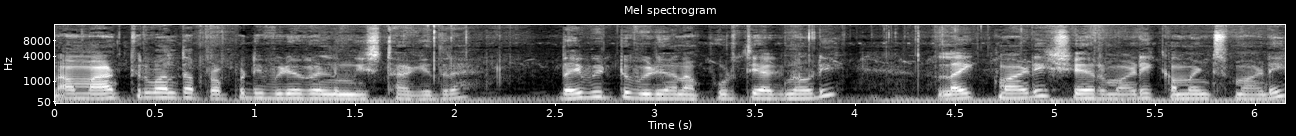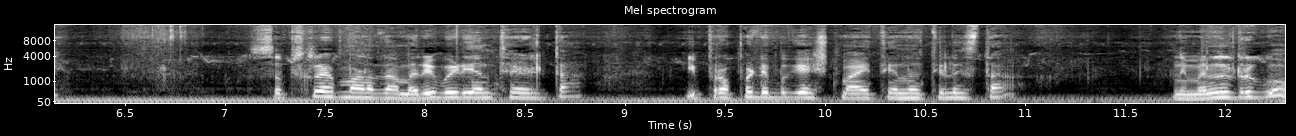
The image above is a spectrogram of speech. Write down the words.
ನಾವು ಮಾಡ್ತಿರುವಂಥ ಪ್ರಾಪರ್ಟಿ ವಿಡಿಯೋಗಳು ನಿಮ್ಗೆ ಇಷ್ಟ ಆಗಿದ್ದರೆ ದಯವಿಟ್ಟು ವಿಡಿಯೋನ ಪೂರ್ತಿಯಾಗಿ ನೋಡಿ ಲೈಕ್ ಮಾಡಿ ಶೇರ್ ಮಾಡಿ ಕಮೆಂಟ್ಸ್ ಮಾಡಿ. ಸಬ್ಸ್ಕ್ರೈಬ್ ಮಾಡೋದ ಮರಿಬೇಡಿ ಅಂತ ಹೇಳ್ತಾ, ಈ ಪ್ರಾಪರ್ಟಿ ಬಗ್ಗೆ ಎಷ್ಟು ಮಾಹಿತಿಯನ್ನು ತಿಳಿಸ್ತಾ ನಿಮ್ಮೆಲ್ಲರಿಗೂ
